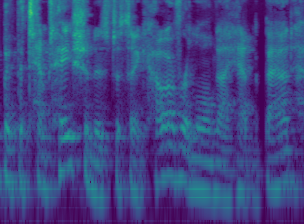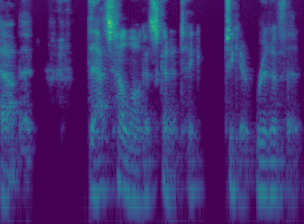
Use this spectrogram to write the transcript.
but the temptation is to think, however long I had the bad habit, that's how long it's going to take to get rid of it.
